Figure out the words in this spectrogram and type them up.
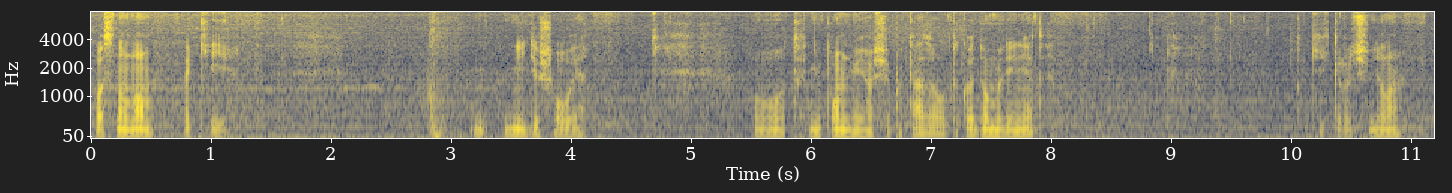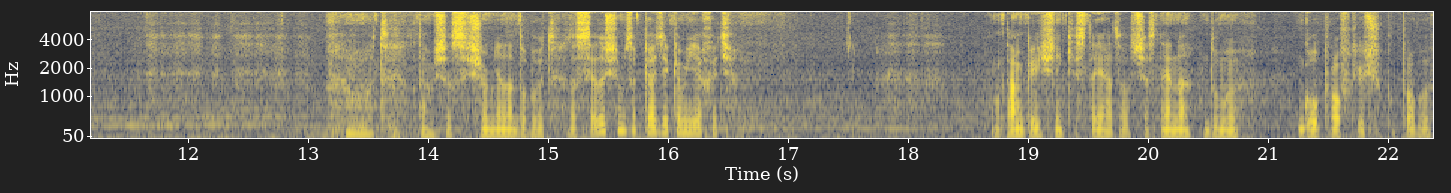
в основном такие не дешевые. Вот, не помню, я вообще показывал такой дом или нет. Такие, короче, дела. Вот, там сейчас еще мне надо будет за следующим заказиком ехать. Вот там гаишники стоят. Вот сейчас, наверное, думаю, GoPro включу, попробую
